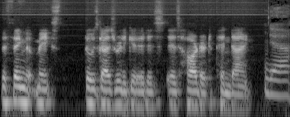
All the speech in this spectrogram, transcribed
the thing that makes those guys really good is is harder to pin down. yeah.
